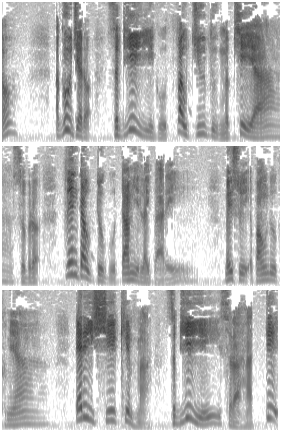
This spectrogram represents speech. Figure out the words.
နော်အခုကျတော့စပြည့်ရည်ကိုတောက်ကျူးသူမဖြစ်ရဆိုပြီးတော့သင်းတောက်တို့ကိုတားမြစ်လိုက်ပါလေမိတ်ဆွေအပေါင်းတို့ခမညာအဲ့ဒီရှေးခေတ်မှာစပြည့်ရည်ဆိုတာဟာတစ်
